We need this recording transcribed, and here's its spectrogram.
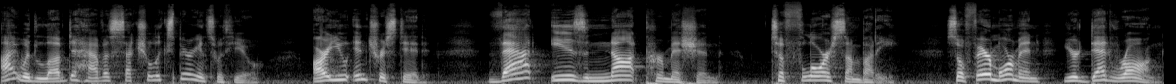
I would love to have a sexual experience with you. Are you interested? That is not permission to floor somebody. So, Fair Mormon, you're dead wrong.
